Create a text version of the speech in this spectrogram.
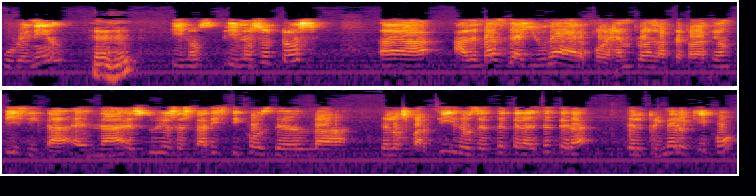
juvenil y, nos, y nosotros, ah, además de ayudar, por ejemplo, en la preparación física, en ah, estudios estadísticos de, la- de los partidos, etcétera, etcétera, del primer equipo,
